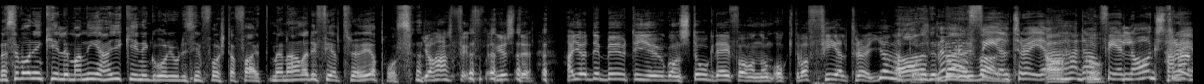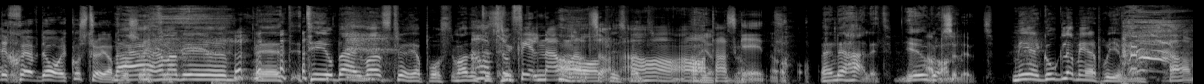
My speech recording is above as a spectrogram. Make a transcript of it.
men sen var det en kille, Mané, han gick in igår och gjorde sin första fight, men han hade fel tröja på sig. Ja, han, just det. Han gör debut i Djurgården, stod dig för honom och det var fel tröja. han Ja, hade han på sig. hade Men vadå fel tröja? Ja, hade han ja. fel lags Han tröja? hade Skövde AIKs tröja på sig. Nej, han hade eh, Theo Bergvalls tröja på sig. De hade Ah, inte stod tryckt- fel namn Ja, alltså? precis. Jaha, ja, Jättebra. taskigt. Men det är härligt. Djurgården. Absolut. Mer, googla mer på Djurgården. Ja.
